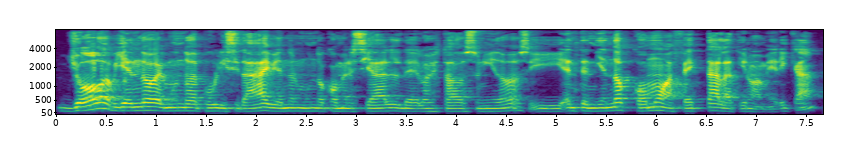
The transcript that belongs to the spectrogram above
Yo viendo el mundo de publicidad y viendo el mundo comercial de los Estados Unidos y entendiendo cómo afecta a Latinoamérica,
